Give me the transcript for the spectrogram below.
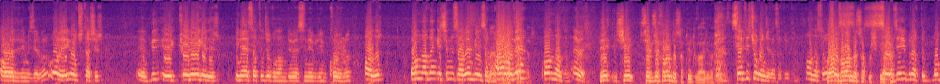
Avara dediğimiz yer var. Oraya yolcu taşır. E, bir e, köylere gelir. İneğe satılacak olan düvesi ne bileyim koyunu alır. Onlardan geçimini sağlayan bir insan. Araba ve onlardan. Evet. Ve şey sebze falan da satıyordu galiba. Sebze çok önceden satıyordu. Ondan sonra Bal falan da satmış bir ara. Sebzeyi bıraktı. Ba-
